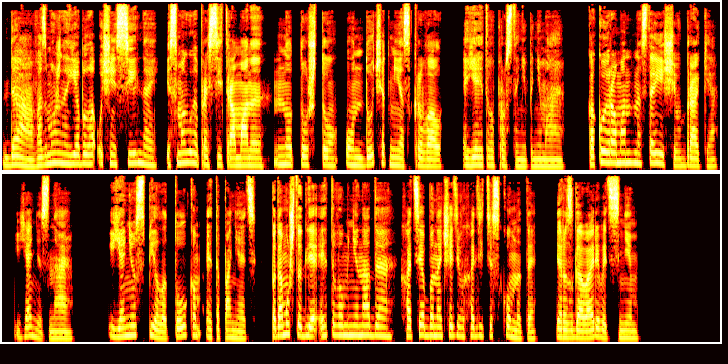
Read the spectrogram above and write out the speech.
Да, возможно, я была очень сильной и смогла простить Романа, но то, что он дочь от меня скрывал, я этого просто не понимаю. Какой Роман настоящий в браке, я не знаю. я не успела толком это понять, потому что для этого мне надо хотя бы начать выходить из комнаты и разговаривать с ним,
